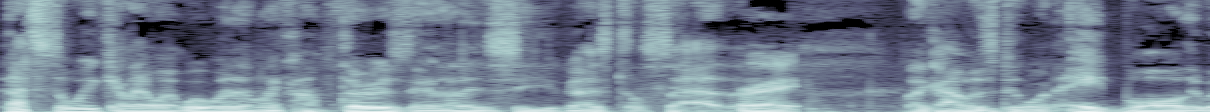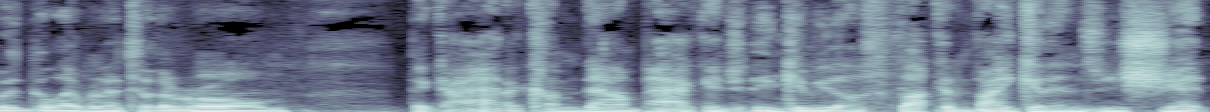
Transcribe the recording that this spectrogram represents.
That's the weekend I went. We went in like on Thursday, and I didn't see you guys till Saturday. right. Like I was doing eight ball. They were delivering it to the room. The guy had a come down package, and he'd give you those fucking Vicodins and shit.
